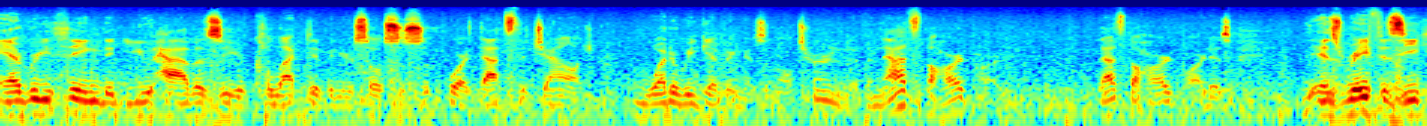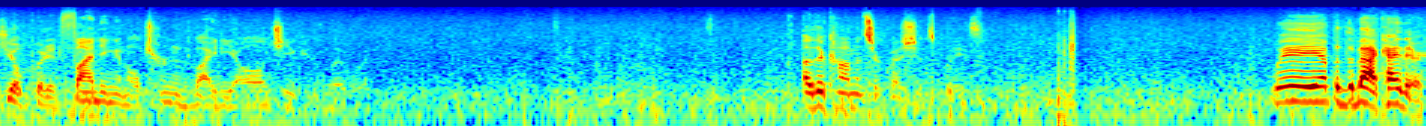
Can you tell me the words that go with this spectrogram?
everything that you have as your collective and your social support, that's the challenge. What are we giving as an alternative? And that's the hard part. That's the hard part is, as Rafe Ezekiel put it, finding an alternative ideology you can live with. Other comments or questions, please? Way up at the back. Hi there.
